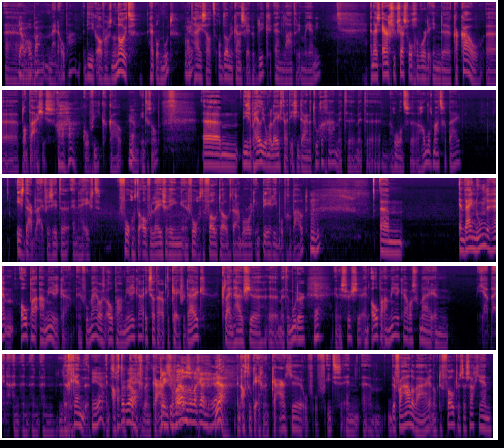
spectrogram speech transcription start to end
Ehm, Jouw opa? Mijn opa, die ik overigens nog nooit heb ontmoet. Want Nee. hij zat op Dominicaanse Republiek en later in Miami. En hij is erg succesvol geworden in de cacao-plantages. Aha. Koffie, cacao, Ja. hm, interessant. Ehm, die is op heel jonge leeftijd is hij daar naartoe gegaan met, eh, met de Hollandse handelsmaatschappij. Is daar blijven zitten en heeft volgens de overlevering en volgens de foto's daar een behoorlijk imperium opgebouwd. Mhm. Ehm, en wij noemden hem Opa Amerika. En voor mij was Opa Amerika, ik zat daar op de Keverdijk, klein huisje eh, met een moeder Ja. en een zusje. En Opa Amerika was voor mij een, ja, bijna een, een, een, een legende. Ja, en af en toe kregen we een kaartje Klinkt voor mij als een legende. Ja. Ja. en af en toe kregen we een kaartje of, of iets. En ehm, de verhalen waren, en ook de foto's, daar zag je hem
